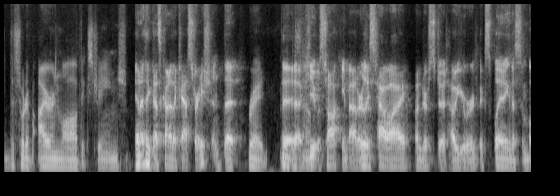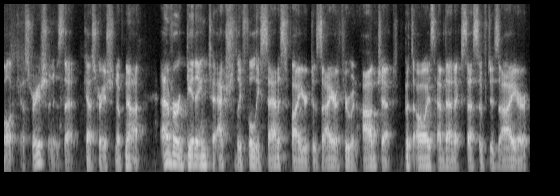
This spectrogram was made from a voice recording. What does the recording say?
the sort of iron law of exchange, And I think that's kind of the castration that right? that uh, Keat was talking about, or at least how I understood how you were explaining the symbolic castration is that castration of not ever getting to actually fully satisfy your desire through an object, but to always have that excessive desire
